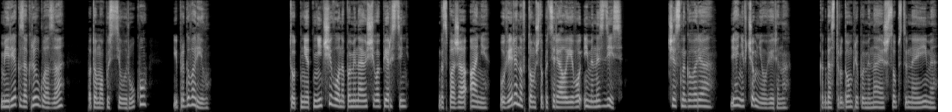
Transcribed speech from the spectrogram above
Мирек закрыл глаза, потом опустил руку и проговорил. Тут нет ничего напоминающего перстень. Госпожа Ани уверена в том, что потеряла его именно здесь? Честно говоря, я ни в чем не уверена. Когда с трудом припоминаешь собственное имя,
